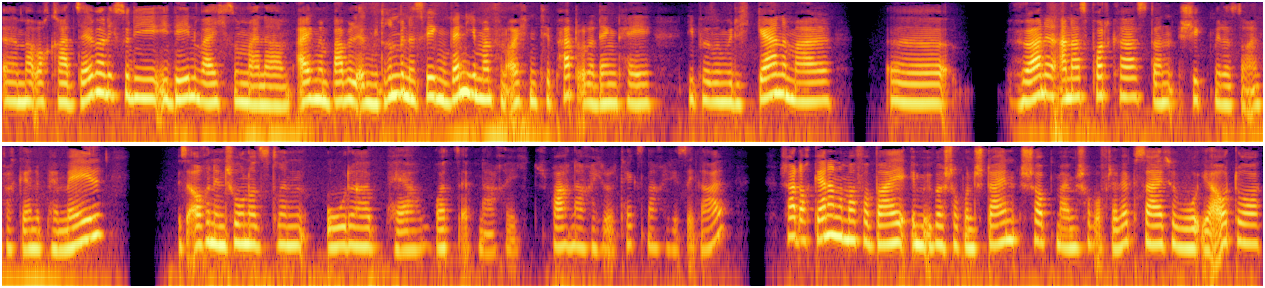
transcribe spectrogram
Ähm, habe auch gerade selber nicht so die Ideen, weil ich so in meiner eigenen Bubble irgendwie drin bin. Deswegen, wenn jemand von euch einen Tipp hat oder denkt, hey, die Person würde ich gerne mal äh, hören in Annas Podcast, dann schickt mir das doch einfach gerne per Mail. Ist auch in den Shownotes drin oder per WhatsApp-Nachricht. Sprachnachricht oder Textnachricht ist egal. Schaut auch gerne nochmal vorbei im Überstock und Stein Shop, meinem Shop auf der Webseite, wo ihr Outdoor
